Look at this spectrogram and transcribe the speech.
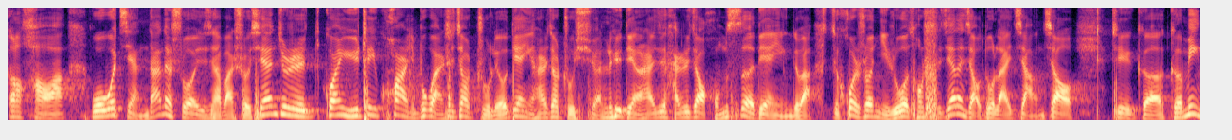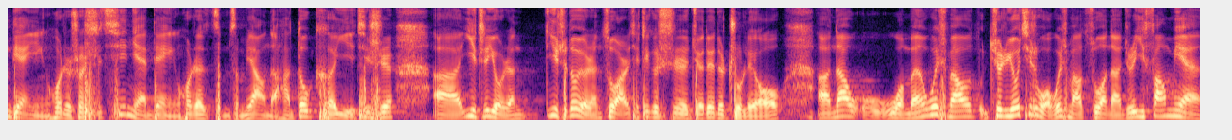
哦，好啊，我我简单的说一下吧。首先就是关于这一块儿，你不管是叫主流电影，还是叫主旋律电影，还是还是叫红色电影，对吧？或者说你如果从时间的角度来讲，叫这个革命电影，或者说十七年电影，或者怎么怎么样的哈，都可以。其实，呃，一直有人。一直都有人做，而且这个是绝对的主流啊。那我们为什么要就是，尤其是我为什么要做呢？就是一方面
